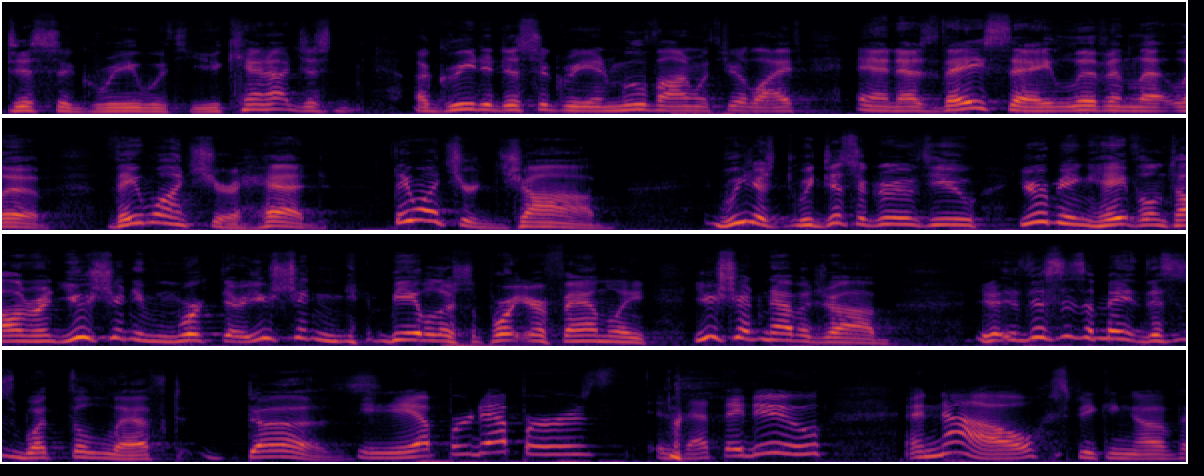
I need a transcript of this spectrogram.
disagree with you. You cannot just agree to disagree and move on with your life. And as they say, live and let live. They want your head. They want your job. We just we disagree with you. You're being hateful and intolerant. You shouldn't even work there. You shouldn't be able to support your family. You shouldn't have a job. You know, this is amazing. This is what the left does. Yepper deppers. Is that they do. And now, speaking of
